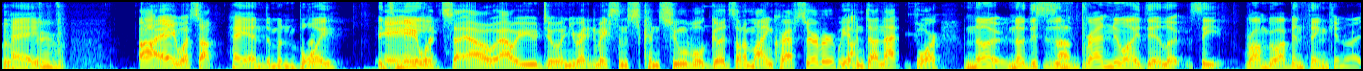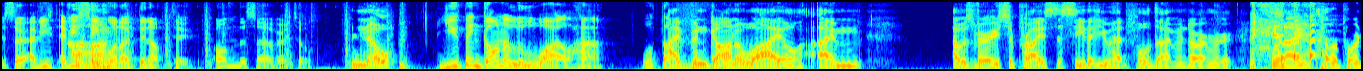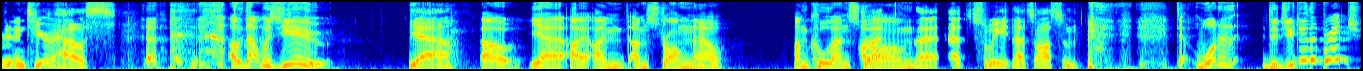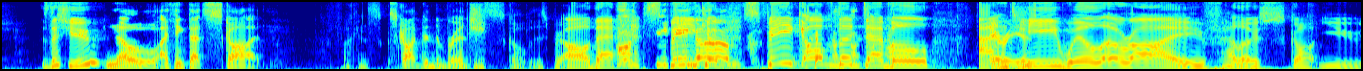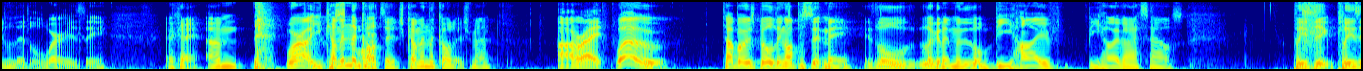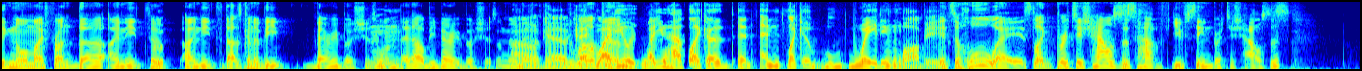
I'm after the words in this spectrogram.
Hey. Oh, hey, what's up? Hey, Enderman boy. It's hey, me. what's uh, how, how are you doing? You ready to make some consumable goods on a Minecraft server? We haven't done that before. No, no, this is a brand new idea. Look, see, Ranboo, I've been thinking, right? So have you have you seen Uh-huh. what I've been up to on the server at all? Nope. You've been gone a little while, huh? What the I've been gone a while. I'm. I was very surprised to see that you had full diamond armor when I teleported into your house. Oh, that was you. Yeah. Oh, yeah, I I'm I'm strong now. I'm cool and Oh, that- strong. that, that's sweet. That's awesome. What is Did you do the bridge? Is this you? no, I think that's Scott. Fucking Scott. Scott did the bridge. Scott with his bridge. Oh, there. Oh, speak of, speak of the devil, and he he will arrive. Hello, Scott. You little. Where is he? Okay. Um, where are you? Come He's in the smart. cottage. Come in the cottage, man. All right. Whoa! Tubbo's building opposite me. His little. Look at him with his little beehive, beehive ass house. Please, please ignore my front door. I need to. I need to. That's gonna be berry bushes one Mhm. day. That'll be berry bushes. I'm gonna. Oh, okay. Okay. Why do you why do you have like a an, an like a waiting lobby? It's a hallway. It's like British houses have. You've seen British houses.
